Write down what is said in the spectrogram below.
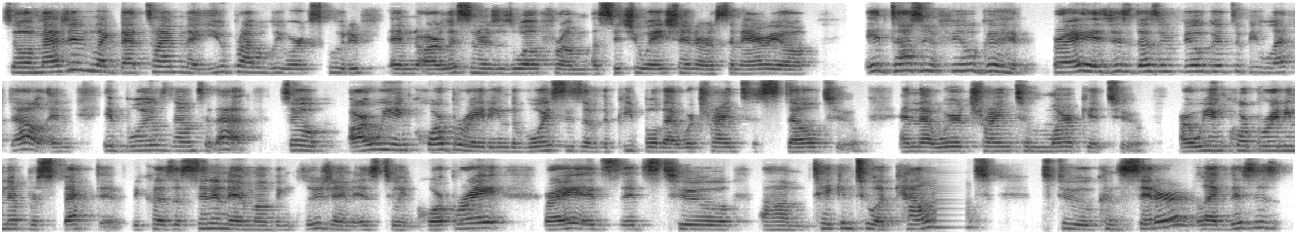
So imagine like that time that you probably were excluded and our listeners as well from a situation or a scenario it doesn't feel good, right? It just doesn't feel good to be left out. And it boils down to that. So, are we incorporating the voices of the people that we're trying to sell to and that we're trying to market to? Are we incorporating their perspective? Because a synonym of inclusion is to incorporate, right? It's it's to um, take into account, to consider. Like this is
